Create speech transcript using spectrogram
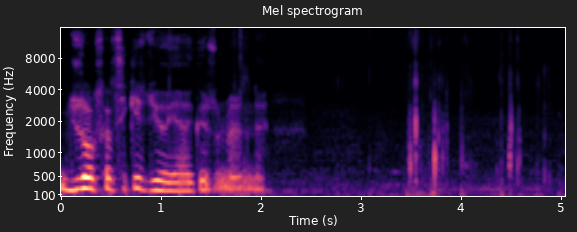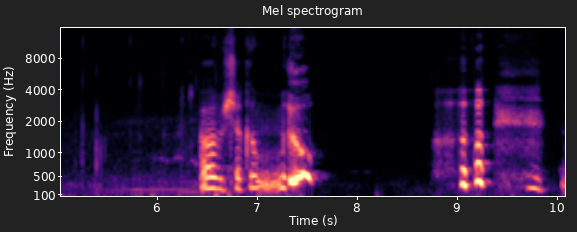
198 diyor ya gözümün önünde. Abi şaka mı?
